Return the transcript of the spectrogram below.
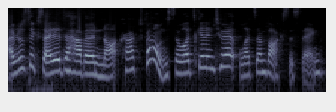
I'm just excited to have a not cracked phone. So let's get into it. Let's unbox this thing.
